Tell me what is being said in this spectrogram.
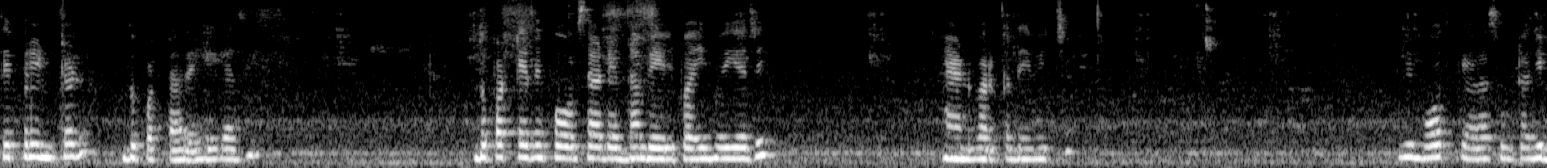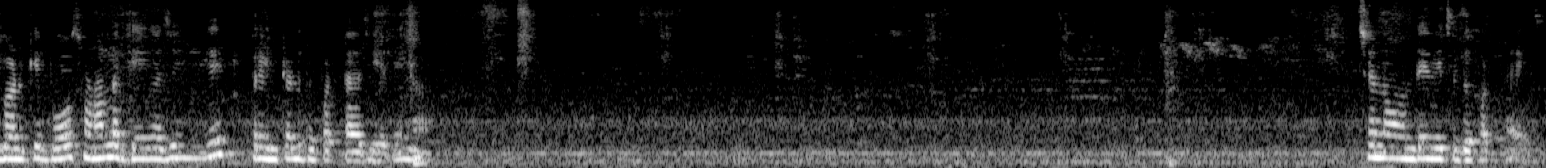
ਤੇ ਪ੍ਰਿੰਟਡ ਦੁਪੱਟਾ ਰਹੇਗਾ ਜੀ। ਦੁਪੱਟੇ ਦੇ ਫੋਰ ਸਾਈਡ ਇਦਾਂ ਬੇਲ ਪਾਈ ਹੋਈ ਹੈ ਜੀ। ਹੈਂਡ ਵਰਕ ਦੇ ਵਿੱਚ। ਇਹ ਬਹੁਤ ਪਿਆਰਾ ਸੂਟ ਹੈ ਜੀ, ਬਣ ਕੇ ਬਹੁਤ ਸੋਹਣਾ ਲੱਗੇਗਾ ਜੀ। ਇਹਦੇ ਪ੍ਰਿੰਟਡ ਦੁਪੱਟਾ ਜੀ ਇਹਦੇ ਨਾਲ। ਚਨੌਨ ਦੇ ਵਿੱਚ ਦੁਪੱਟਾ ਹੈ ਜੀ।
